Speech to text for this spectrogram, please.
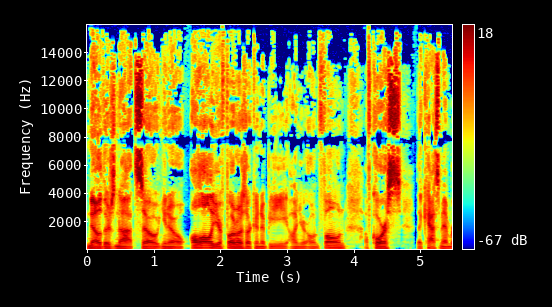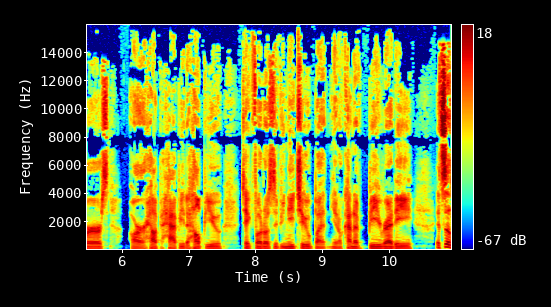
No, there's not. So, you know, all your photos are going to be on your own phone. Of course, the cast members are happy to help you take photos if you need to, but you know, kind of be ready. It's a,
